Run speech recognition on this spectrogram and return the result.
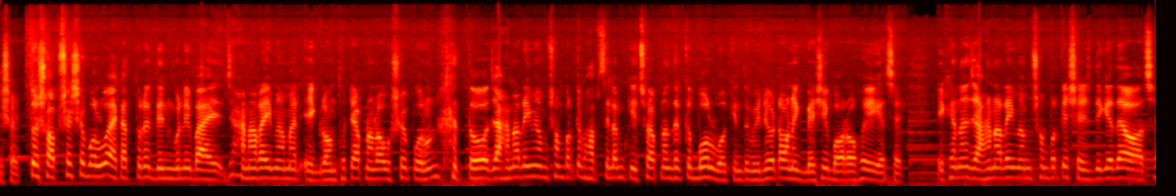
বিষয়। তো সবশেষে বলব, একাত্তরের দিনগুলি বাই জাহানারা ইমামের এই গ্রন্থটি আপনারা অবশ্যই পড়ুন। তো জাহানারা ইমাম সম্পর্কে ভাবছিলাম, কিছু আপনাদেরকে বলব, কিন্তু ভিডিওটা অনেক বেশি বড় হয়ে গেছে। এখানে জাহানারা ইমাম সম্পর্কে শেষ দিকে দেওয়া আছে,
